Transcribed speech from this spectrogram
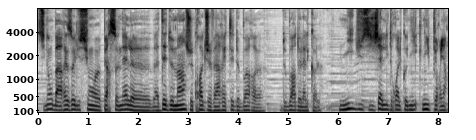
Sinon, bah résolution personnelle. bah, dès demain, je crois que je vais arrêter de boire, de de l'alcool, ni du gel hydroalcoolique, ni plus rien.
